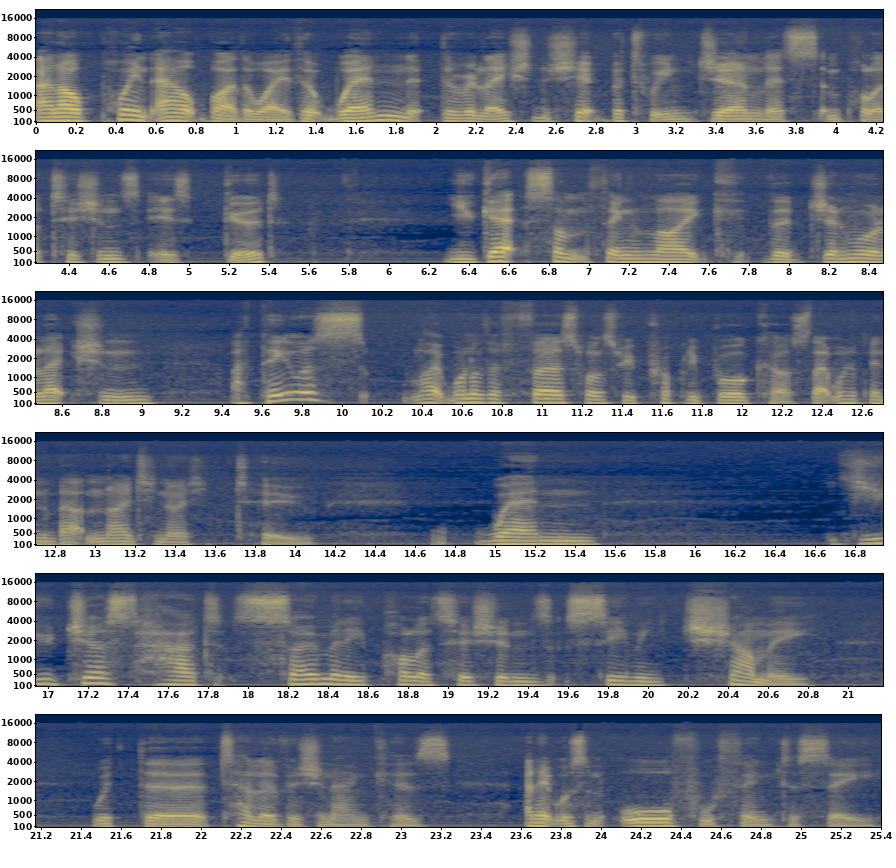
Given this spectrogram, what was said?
And I'll point out, by the way, that when the relationship between journalists and politicians is good, you get something like the general election. I think it was like one of the first ones we properly broadcast. That would have been about 1992, when you just had so many politicians seeming chummy with the television anchors, and it was an awful thing to see.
